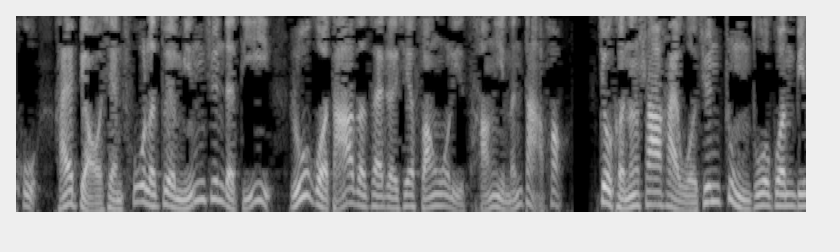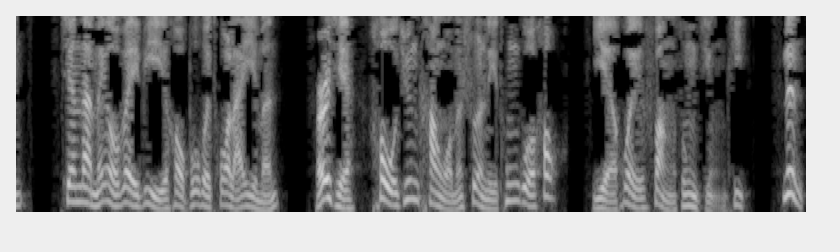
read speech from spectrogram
户还表现出了对明军的敌意。如果达子在这些房屋里藏一门大炮，就可能杀害我军众多官兵。现在没有，未必以后不会拖来一门。而且后军看我们顺利通过后，也会放松警惕。嫩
